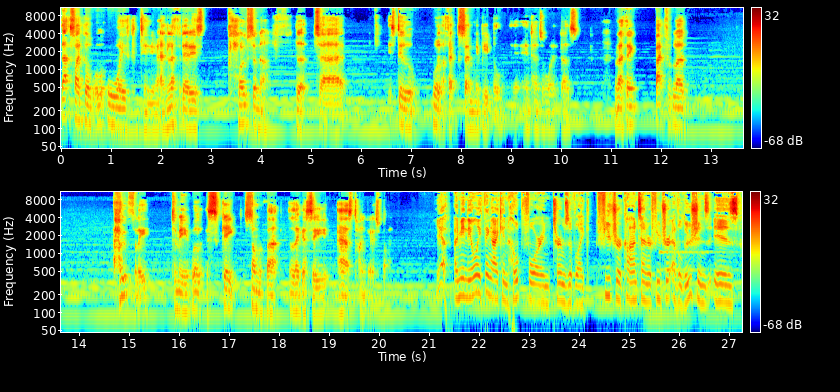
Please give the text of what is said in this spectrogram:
that cycle will always continue, and Left 4 Dead is close enough that uh, it still will affect so many people in, terms of what it does. But I think Back 4 Blood, hopefully, to me, will escape some of that legacy as time goes by. Yeah, I mean, the only thing I can hope for in terms of like future content or future evolutions is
